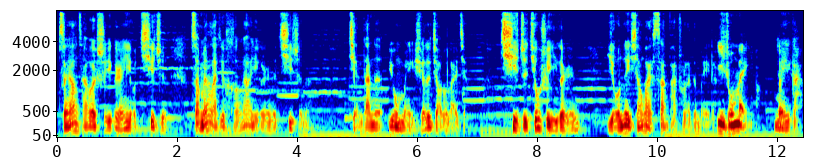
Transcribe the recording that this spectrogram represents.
怎样才会使一个人有气质？怎么样来去衡量一个人的气质呢？简单的用美学的角度来讲，气质就是一个人由内向外散发出来的美感。一种美，美感。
